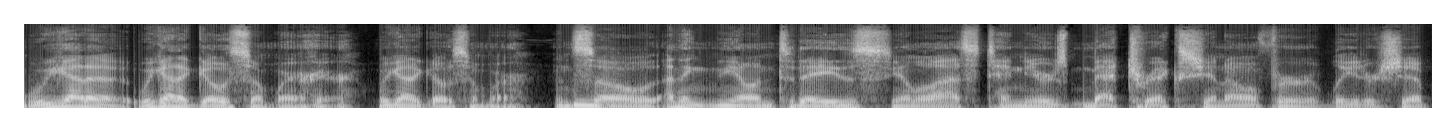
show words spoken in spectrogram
we gotta we gotta go somewhere here. We gotta go somewhere. And so I think you know in today's you know the last ten years metrics you know for leadership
